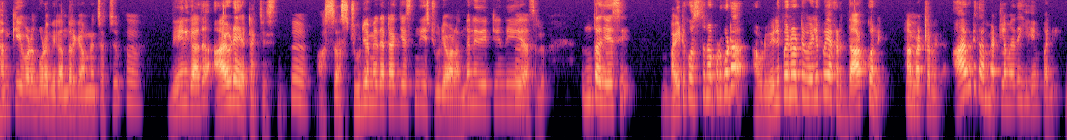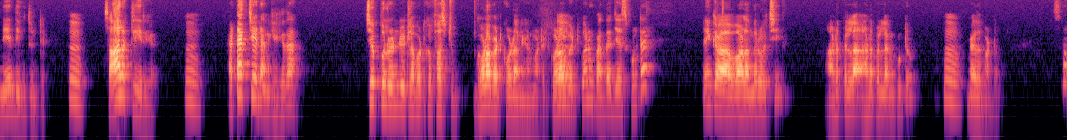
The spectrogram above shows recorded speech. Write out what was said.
ధమ్కి ఇవ్వడం కూడా మీరు అందరు గమనించవచ్చు. నేను కాదు ఆవిడే అటాక్ చేసింది. అసలు స్టూడియో మీద అటాక్ చేసింది స్టూడియో వాళ్ళందరినీ తిట్టింది. అసలు ఇంత చేసి బయటకు వస్తున్నప్పుడు కూడా ఆవిడ వెళ్ళిపోయినట్టు వెళ్ళిపోయి అక్కడ దాక్కొని ఆ. మెట్ల మీద ఆవిడకి ఆ మెట్ల మీద ఏం పని నేను దిగుతుంటే. చాలా క్లియర్గా. అటాక్ చేయడానికే కదా చెప్పులు రెండు ఇట్లా పట్టుకొని ఫస్ట్ గొడవ పెట్టుకోవడానికి అనమాట గొడవ. పెట్టుకొని పెద్ద చేసుకుంటే ఇంకా వాళ్ళందరూ వచ్చి ఆడపిల్ల ఆడపిల్ల అనుకుంటూ. మీద పడ్డాం సో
